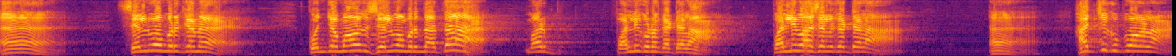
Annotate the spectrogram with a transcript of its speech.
ஆ செல்வம் இருக்கணும் கொஞ்சமாவது செல்வம் இருந்தால் தான் மாதிரி பள்ளிக்கூடம் கட்டலாம். பள்ளிவாசல் கட்டலாம். ஆ, ஹஜ்ஜுக்கு போகலாம்.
